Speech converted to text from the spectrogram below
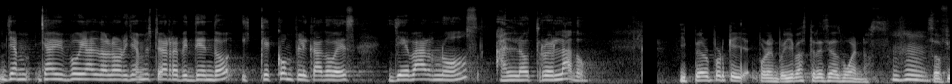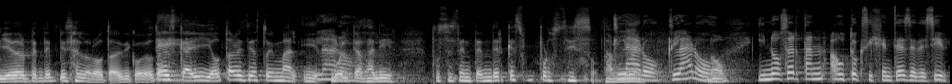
ya, ya voy al dolor, ya me estoy arrepintiendo, y qué complicado es llevarnos al otro lado. Y peor porque, por ejemplo, llevas tres días buenos, Sofía, y de repente empieza el dolor otra vez. Digo, otra Sí. vez caí, otra vez ya estoy mal, y Claro. vuelve a salir. Entonces, entender que es un proceso también. Claro, claro. ¿no? Y no ser tan autoexigentes de decir,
